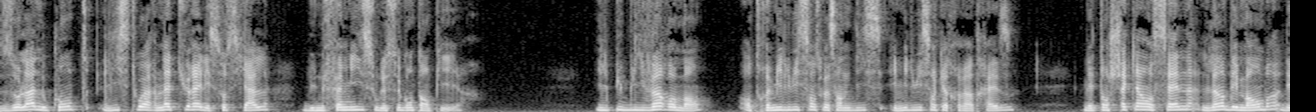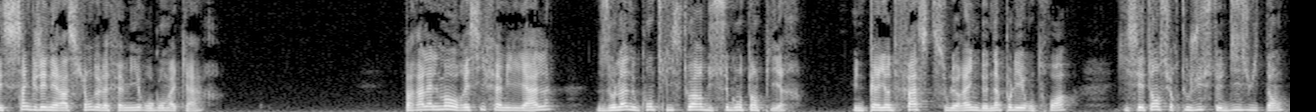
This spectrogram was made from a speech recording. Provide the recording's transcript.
Zola nous conte l'histoire naturelle et sociale d'une famille sous le Second Empire. Il publie 20 romans, entre 1870 et 1893, mettant chacun en scène l'un des membres des cinq générations de la famille Rougon-Macquart. Parallèlement au récit familial, Zola nous conte l'histoire du Second Empire, une période faste sous le règne de Napoléon III, qui s'étend sur tout juste 18 ans,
